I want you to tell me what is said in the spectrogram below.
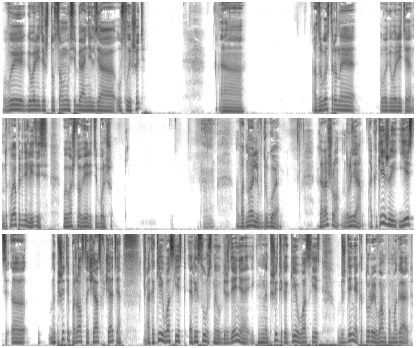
вы говорите, что саму себя нельзя услышать, э, а с другой стороны, вы говорите, так вы определитесь, вы во что верите больше. В одно или в другое. Хорошо, друзья, а какие же есть э, Напишите, пожалуйста, сейчас в чате, а какие у вас есть ресурсные убеждения, и напишите, какие у вас есть убеждения, которые вам помогают,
